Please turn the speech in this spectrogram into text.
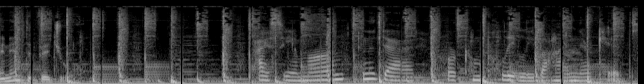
an individual. I see a mom and a dad who are completely behind their kids.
